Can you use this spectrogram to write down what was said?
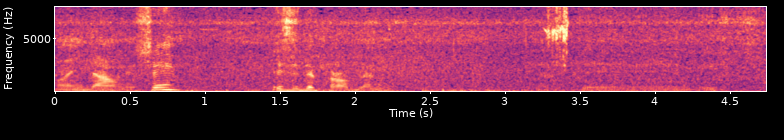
Going down, you see? This is the problem. Uh, That, uh, if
